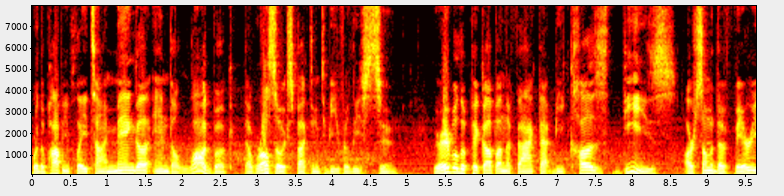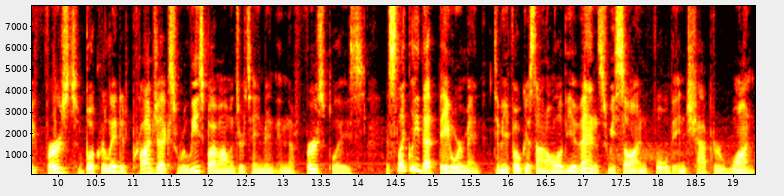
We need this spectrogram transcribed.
were the Poppy Playtime manga and the logbook that we're also expecting to be released soon. We were able to pick up on the fact that because these are some of the very first book related projects released by Mob Entertainment in the first place, it's likely that they were meant to be focused on all of the events we saw unfold in Chapter 1.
